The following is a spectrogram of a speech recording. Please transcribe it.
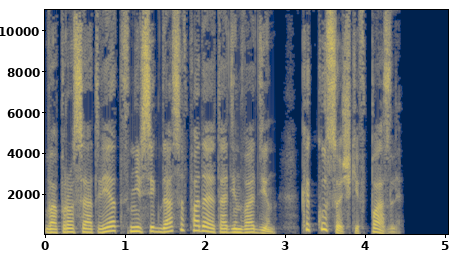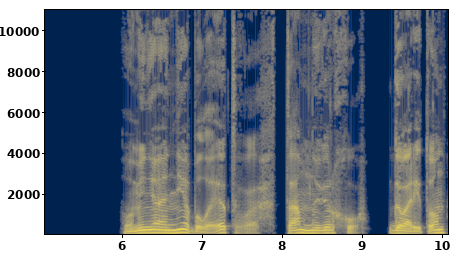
Вопрос и ответ не всегда совпадают один в один, как кусочки в пазле». «У меня не было этого там наверху», — говорит он,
